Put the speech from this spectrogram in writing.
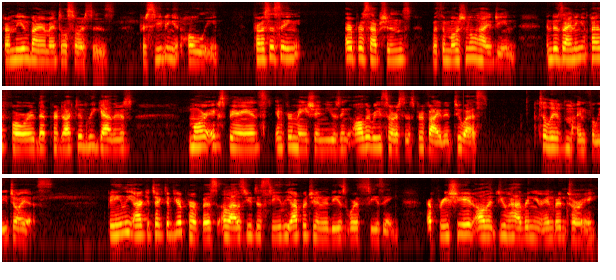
from the environmental sources, perceiving it wholly, processing our perceptions with emotional hygiene, and designing a path forward that productively gathers more experienced information using all the resources provided to us to live mindfully joyous. Being the architect of your purpose allows you to see the opportunities worth seizing, appreciate all that you have in your inventory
